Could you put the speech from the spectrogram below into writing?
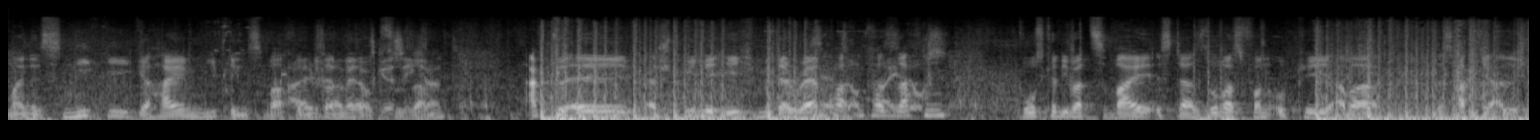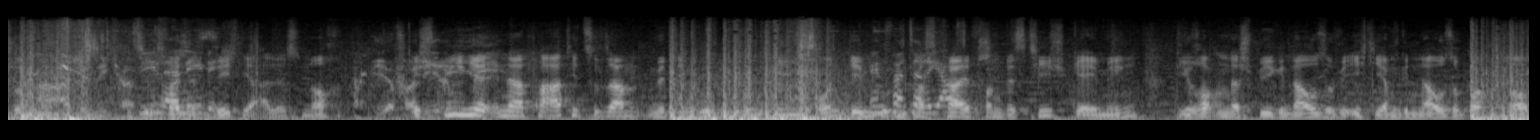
meine sneaky, geheim Lieblingswaffe mit der Maddox zusammen. Aktuell spiele ich mit der Rampart ein paar Sachen. Großkaliber 2 ist da sowas von OP, aber das habt ihr alles schon, beziehungsweise seht ihr alles noch. Ich spiele hier in der Party zusammen mit dem guten Luki und dem guten Pascal von Vestige Gaming. Die rocken das Spiel genauso wie ich, die haben genauso Bock drauf.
